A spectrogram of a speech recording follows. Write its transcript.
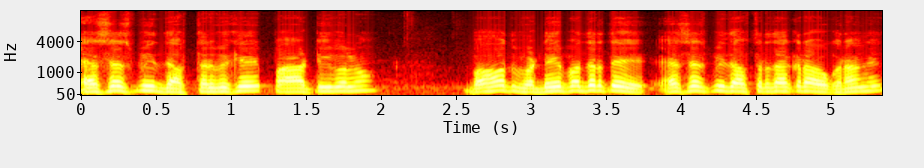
ਐਸਐਸਪੀ ਦਫ਼ਤਰ ਵਿਖੇ ਪਾਰਟੀ ਵੱਲੋਂ ਬਹੁਤ ਵੱਡੇ ਪੱਧਰ ਤੇ ਐਸਐਸਪੀ ਦਫ਼ਤਰ ਦਾ ਘਰਾਓ ਕਰਾਂਗੇ।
